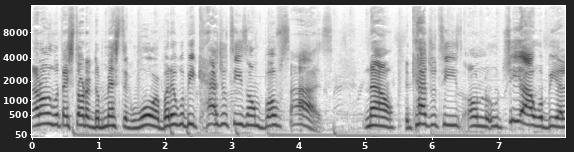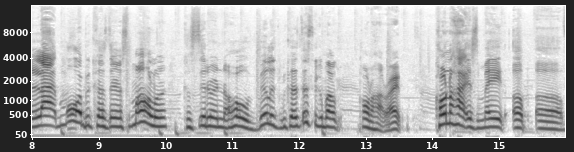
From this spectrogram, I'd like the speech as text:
Not only would they start a domestic war, but it would be casualties on both sides. Now, the casualties on the Uchiha would be a lot more because they're smaller, considering the whole village. Because let's think about Konoha, right? Konoha is made up of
